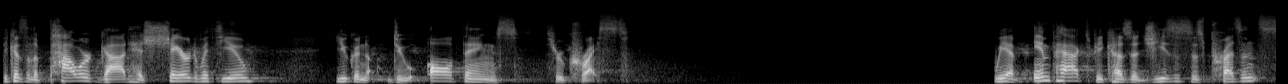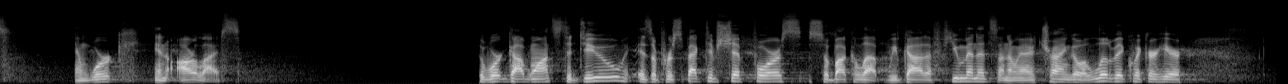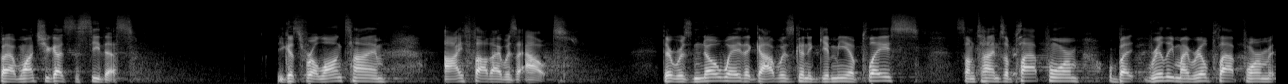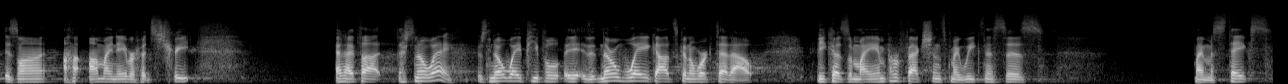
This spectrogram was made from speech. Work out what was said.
Because of the power God has shared with you, you can do all things through Christ. We have impact because of Jesus' presence and work in our lives. The work God wants to do is a perspective shift for us, so buckle up. We've got a few minutes, and I'm going to try and go a little bit quicker here. But I want you guys to see this. Because for a long time, I thought I was out. There was no way that God was going to give me a place sometimes a platform, but really my real platform is on, on my neighborhood street. And I thought, there's no way. There's no way people, eh, no way God's going to work that out because of my imperfections, my weaknesses, my mistakes,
